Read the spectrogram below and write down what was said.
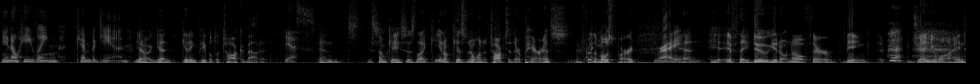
you know, healing can begin. you know, again, getting people to talk about it. Yes. And in some cases, like you know, kids don't want to talk to their parents for the most part. Right. And if they do, you don't know if they're being uh, genuine.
